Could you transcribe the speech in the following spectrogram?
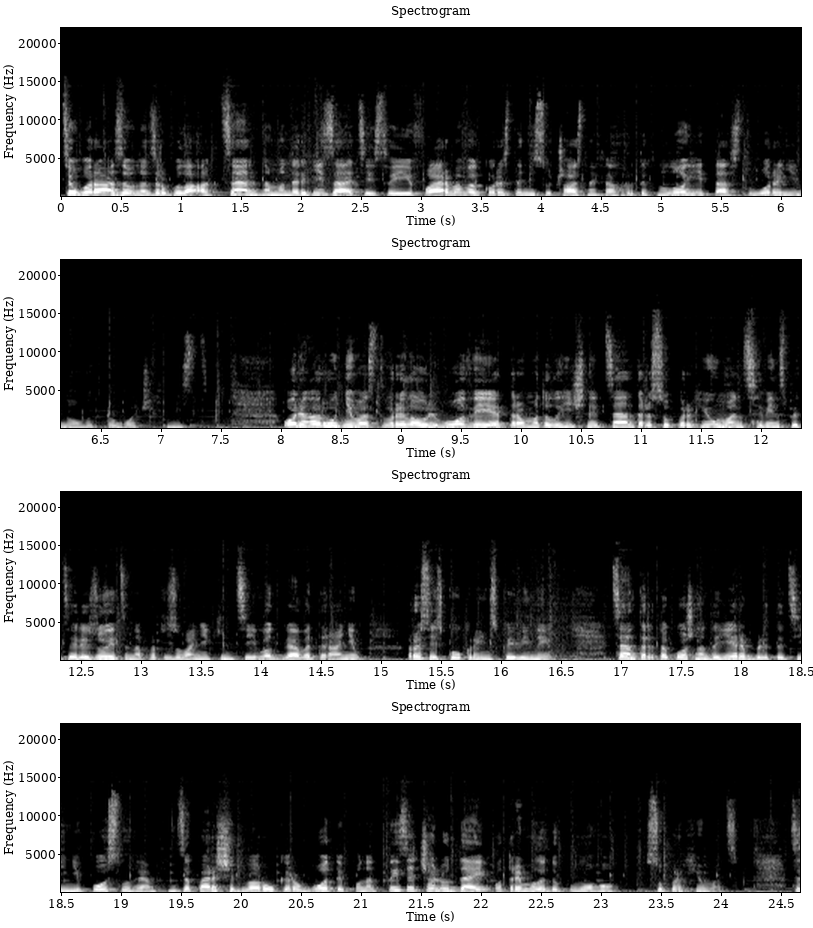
Цього разу вона зробила акцент на модернізації своєї ферми, використанні сучасних агротехнологій та створенні нових робочих місць. Ольга Рудніва створила у Львові травматологічний центр Superhumans. Він спеціалізується на протезуванні кінцівок для ветеранів російсько-української війни. Центр також надає реабілітаційні послуги. За перші два роки роботи понад тисяча людей отримали допомогу Superhumans. Це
